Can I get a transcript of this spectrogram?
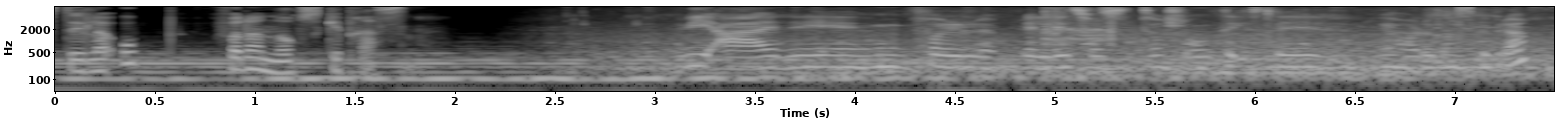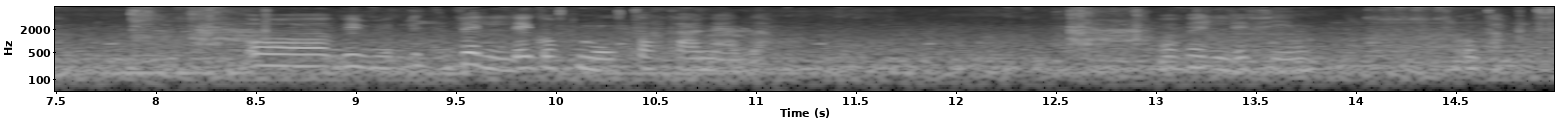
stiller opp for den norske pressen. Vi er i en foreløpig litt sånn situasjon til vi har det ganske bra. Og vi er blitt veldig godt mottatt her nede. Og veldig fin kontakt.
